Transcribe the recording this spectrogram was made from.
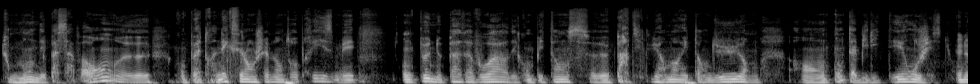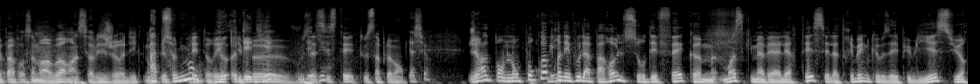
tout le monde n'est pas savant, euh, qu'on peut être un excellent chef d'entreprise, mais on peut ne pas avoir des compétences euh, particulièrement étendues en, en comptabilité, en gestion. Et ne pas forcément avoir un service juridique non Absolument. plus pléthorique qui dédié, peut vous dédié. assister, tout simplement. Bien sûr. Gérald Pandelon, pourquoi Oui. prenez-vous la parole sur des faits comme moi Ce qui m'avait alerté, c'est la tribune que vous avez publiée sur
